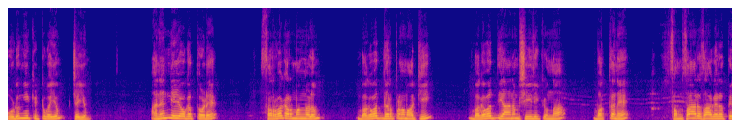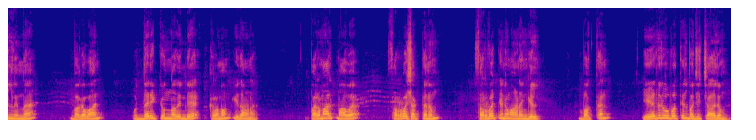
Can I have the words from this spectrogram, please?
ഒടുങ്ങിക്കിട്ടുകയും ചെയ്യും. അനന്യയോഗത്തോടെ സർവകർമ്മങ്ങളും ഭഗവത് ദർപ്പണമാക്കി ശീലിക്കുന്ന ഭക്തനെ സംസാരസാഗരത്തിൽ നിന്ന് ഭഗവാൻ ഉദ്ധരിക്കുന്നതിന്റെ ക്രമം ഇതാണ്. പരമാത്മാവ് സർവശക്തനും സർവജ്ഞനുമാണെങ്കിൽ ഭക്തൻ ഏത് രൂപത്തിൽ ഭജിച്ചാലും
